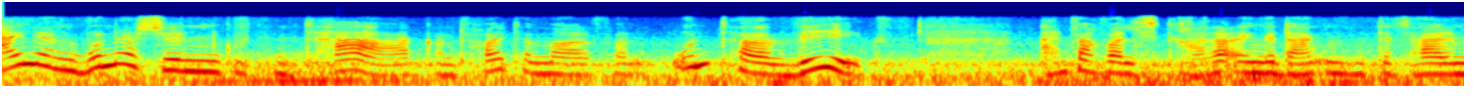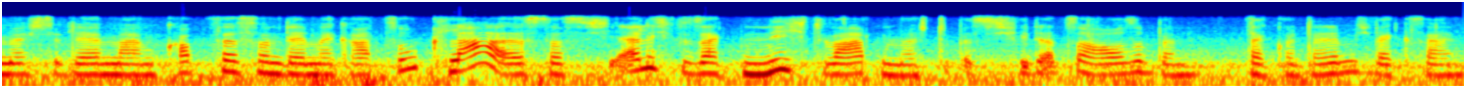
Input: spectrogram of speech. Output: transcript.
Einen wunderschönen guten Tag und heute mal von unterwegs. Einfach weil ich gerade einen Gedanken mit dir teilen möchte, der in meinem Kopf ist und der mir gerade so klar ist, dass ich ehrlich gesagt nicht warten möchte, bis ich wieder zu Hause bin. Dann könnte er nämlich weg sein.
